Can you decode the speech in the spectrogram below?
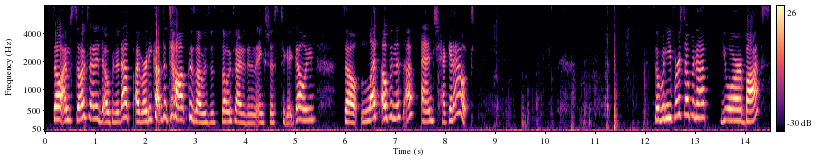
So I'm so excited to open it up. I've already cut the top because I was just so excited and anxious to get going. So let's open this up and check it out. So when you first open up your box,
